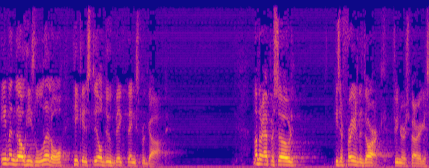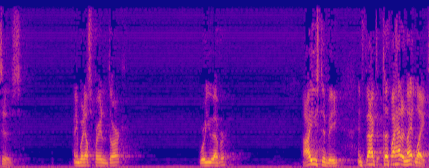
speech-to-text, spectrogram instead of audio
even though he's little, he can still do big things for God. Another episode, he's afraid of the dark, Junior Asparagus is. Anybody else afraid of the dark? Were you ever? I used to be. In fact, if I had a nightlight,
